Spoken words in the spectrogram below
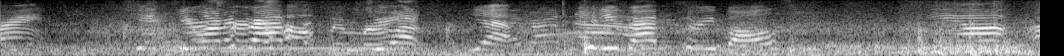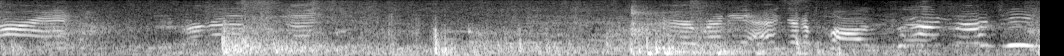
Alright. Kick You your wanna grab help him, right? want- yeah. Can you grab three balls? Yeah, alright. We're gonna it. Here, ready? I gotta pause. Come on, Maggie.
